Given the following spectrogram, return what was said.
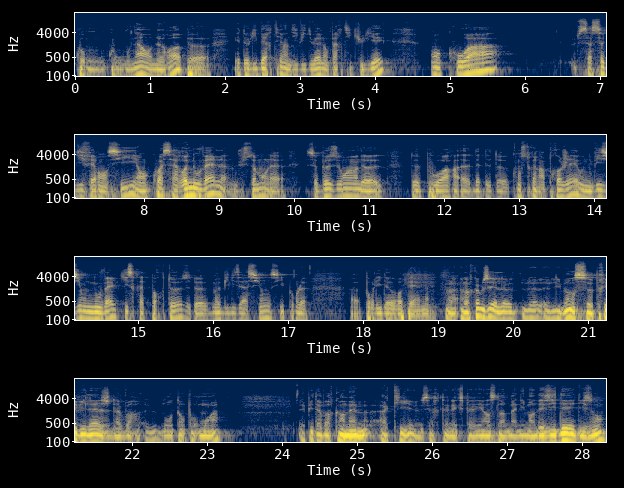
qu'on a en Europe euh, et de liberté individuelle en particulier En quoi ça se différencie En quoi ça renouvelle justement ce besoin de, pouvoir de, construire un projet ou une vision nouvelle qui serait porteuse de mobilisation aussi pour le euh, pour l'idée européenne? Alors comme j'ai l'immense privilège d'avoir mon temps pour moi, et puis d'avoir quand même acquis une certaine expérience dans le maniement des idées, disons,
